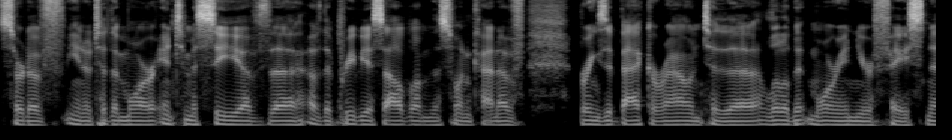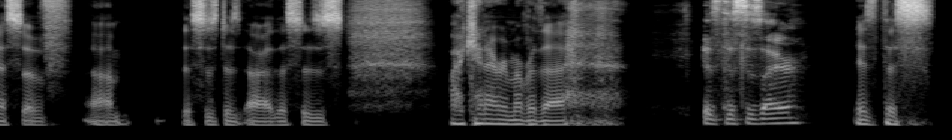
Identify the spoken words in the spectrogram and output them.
sort of you know to the more intimacy of the of the previous album this one kind of brings it back around to the a little bit more in your faceness of um, this is uh, this is why can't i remember the is this desire? Is this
